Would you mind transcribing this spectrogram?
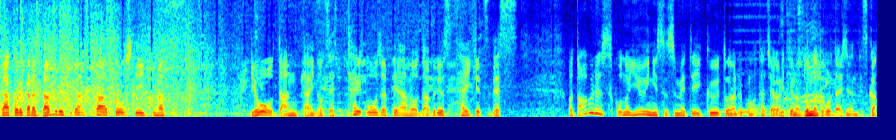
さあこれからダブルスがスタートしていきます。両団体の絶対王者ペアのダブルス対決です。ダブルスこの優位に進めていくとなるこの立ち上がりというのはどんなところ大事なんですか、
